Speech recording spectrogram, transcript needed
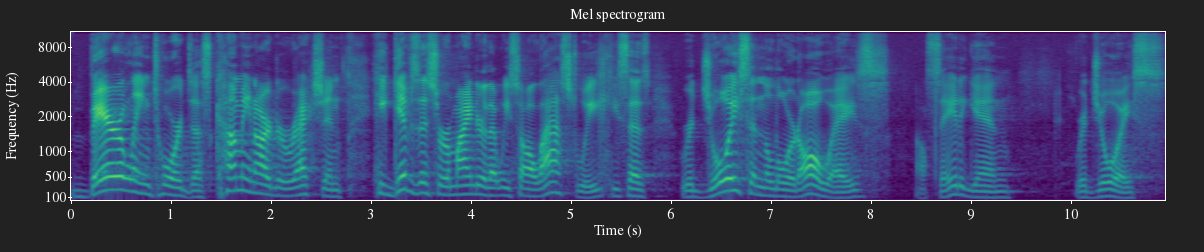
barreling towards us, coming our direction, he gives this reminder that we saw last week. He says, Rejoice in the Lord always. I'll say it again rejoice.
